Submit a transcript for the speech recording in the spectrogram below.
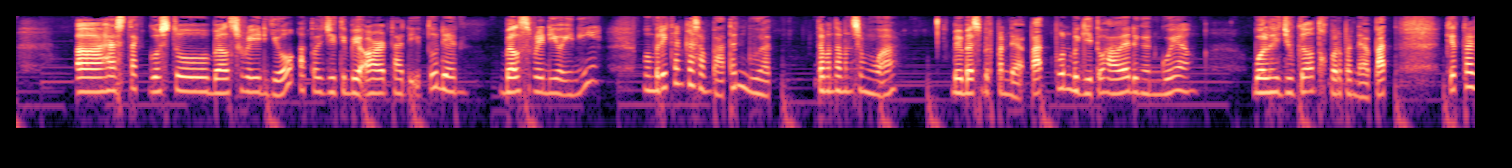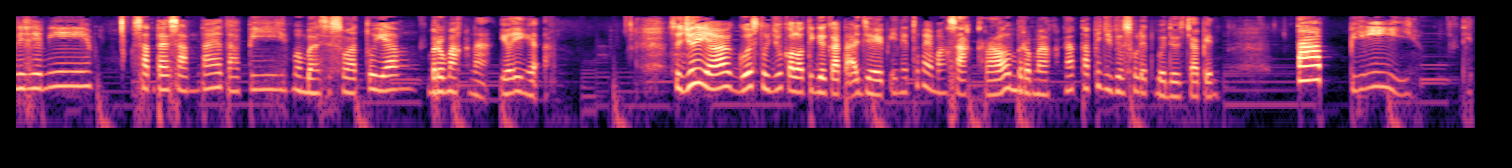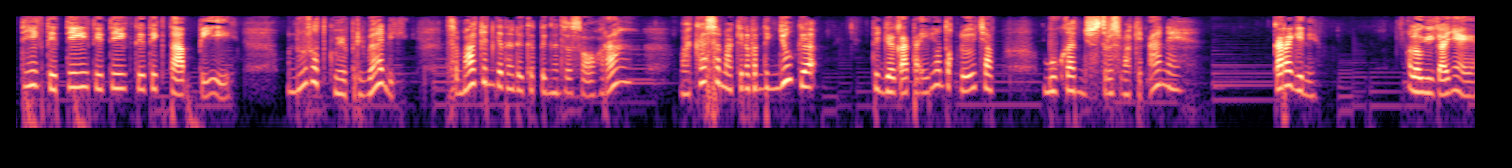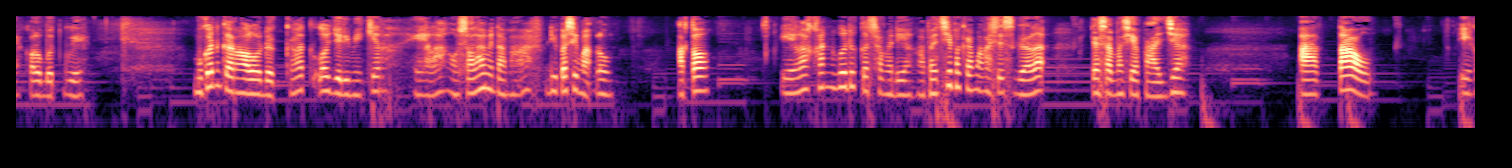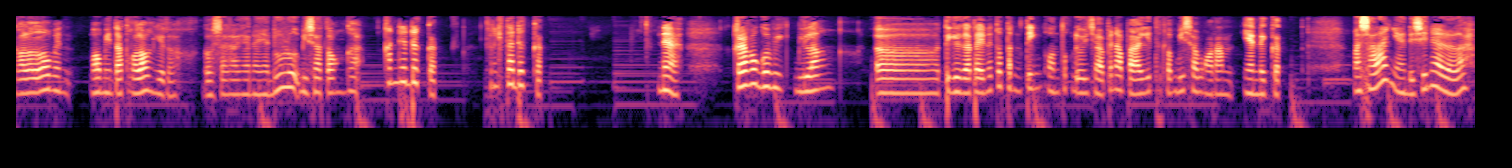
Uh, hashtag goes to Bells Radio atau GTBR tadi itu dan Bells Radio ini memberikan kesempatan buat teman-teman semua bebas berpendapat pun begitu halnya dengan gue yang boleh juga untuk berpendapat. Kita di sini santai-santai tapi membahas sesuatu yang bermakna. Yoi enggak? Sejujurnya, gue setuju kalau tiga kata ajaib ini tuh memang sakral, bermakna, tapi juga sulit buat diucapin. Tapi, titik, titik, titik, titik, tapi, menurut gue pribadi, semakin kita dekat dengan seseorang, maka semakin penting juga tiga kata ini untuk diucap, bukan justru semakin aneh. Karena gini, logikanya ya kalau buat gue. Bukan karena lo dekat, lo jadi mikir, ya lah gak usah lah minta maaf, dia pasti maklum. Atau, ya lah kan gue deket sama dia, ngapain sih pakai makasih segala, kayak sama siapa aja. Atau, ya kalau lo min mau minta tolong gitu, gak usah nanya-nanya dulu bisa atau enggak, kan dia deket, kan kita deket. Nah, kenapa gue bi bilang uh, tiga kata ini tuh penting untuk diucapin apalagi terlebih sama orang yang deket. Masalahnya di sini adalah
